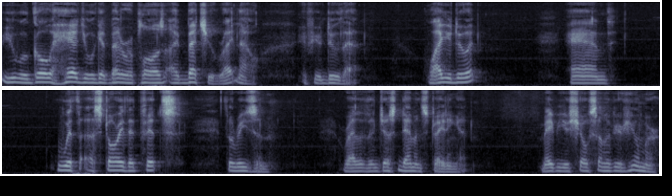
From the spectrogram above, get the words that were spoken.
you will go ahead, you will get better applause, I bet you right now, if you do that. Why you do it? and with a story that fits the reason rather than just demonstrating it. Maybe you show some of your humor.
